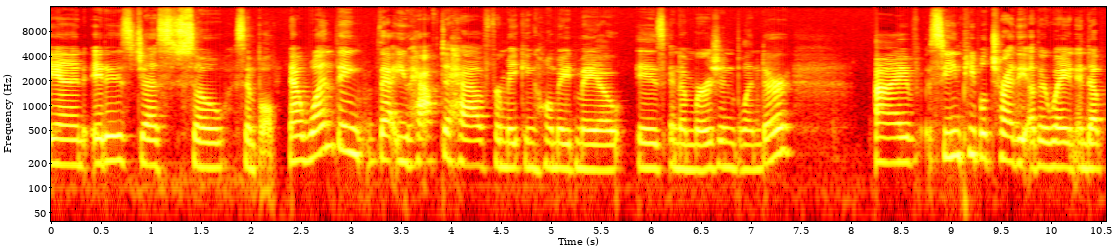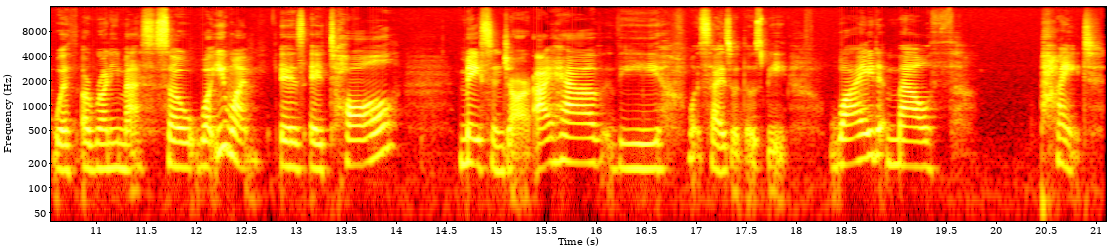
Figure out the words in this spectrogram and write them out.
And it is just so simple. Now, one thing that you have to have for making homemade mayo is an immersion blender. I've seen people try the other way and end up with a runny mess. So, what you want is a tall mason jar. I have the, what size would those be? Wide mouth pint,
